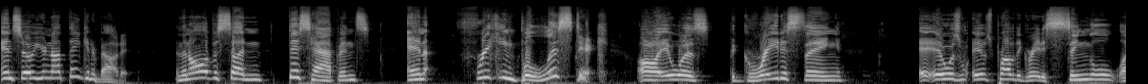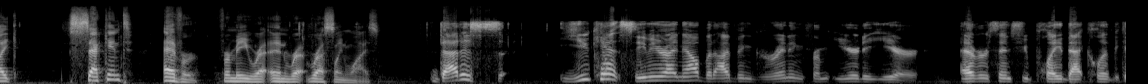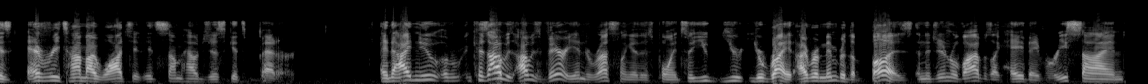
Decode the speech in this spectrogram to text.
And so you're not thinking about it. And then all of a sudden, this happens, and freaking ballistic. Oh, it was the greatest thing. It was it was probably the greatest single like second ever for me re- in re- wrestling wise. That is. You can't see me right now, but I've been grinning from ear to ear ever since you played that clip because every time I watch it, it somehow just gets better. And I knew because I was I was very into wrestling at this point. So you you you're right. I remember the buzz and the general vibe was like, hey, they've re-signed.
